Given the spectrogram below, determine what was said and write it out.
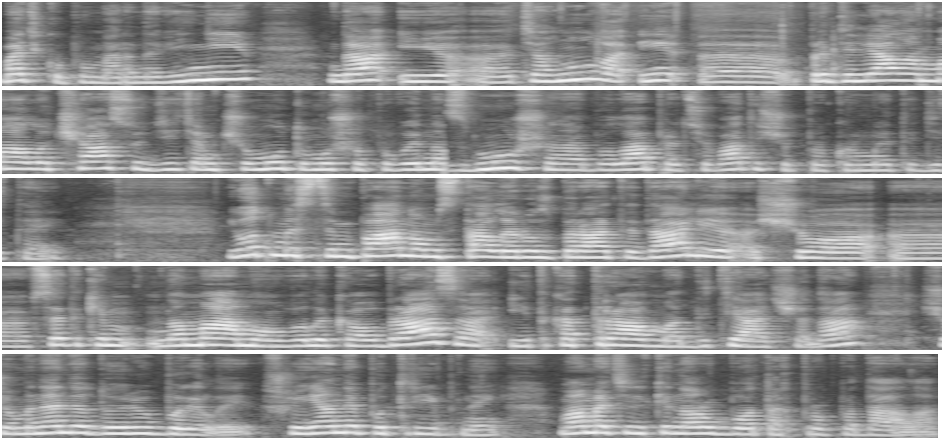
батько помер на війні. Да, і е, тягнула і е, приділяла мало часу дітям. Чому? Тому що повинна змушена була працювати, щоб прокормити дітей. І от ми з цим паном стали розбирати далі, що е, все-таки на маму велика образа і така травма дитяча, да? що мене недолюбили, що я не потрібний. Мама тільки на роботах пропадала.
